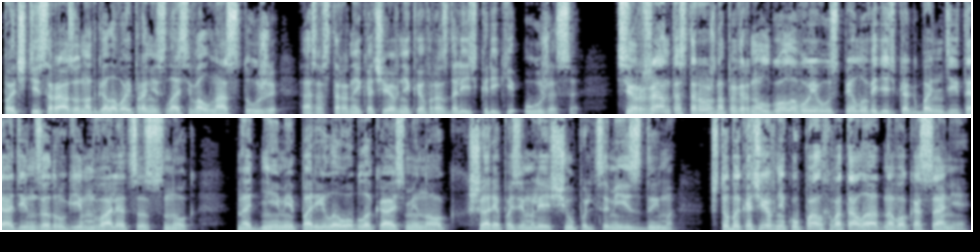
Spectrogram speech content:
Почти сразу над головой пронеслась волна стужи, а со стороны кочевников раздались крики ужаса. Сержант осторожно повернул голову и успел увидеть, как бандиты один за другим валятся с ног. Над ними парило облако осьминог, шаря по земле щупальцами из дыма. Чтобы кочевник упал, хватало одного касания.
